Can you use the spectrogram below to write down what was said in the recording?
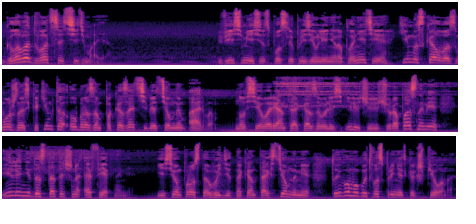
Глава 27. Весь месяц после приземления на планете Ким искал возможность каким-то образом показать себя темным альвом, но все варианты оказывались или чересчур опасными, или недостаточно эффектными. Если он просто выйдет на контакт с темными, то его могут воспринять как шпиона.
